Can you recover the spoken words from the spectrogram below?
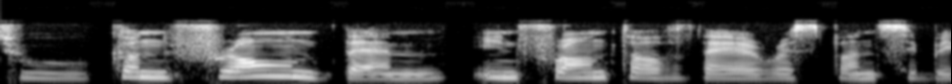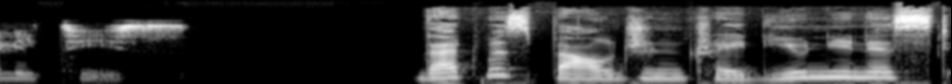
to confront them in front of their responsibilities. That was Belgian trade unionist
